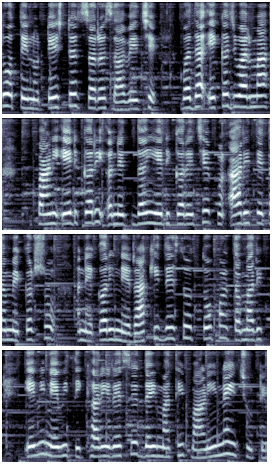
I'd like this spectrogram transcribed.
તો તેનો ટેસ્ટ જ સરસ આવે છે. બધા એક જ વારમાં પાણી એડ કરી અને દહીં એડ કરે છે, પણ આ રીતે તમે કરશો અને કરીને રાખી દેશો, તો પણ તમારી એવી ને એવી તિખારી રહેશે, દહીંમાંથી પાણી નહીં છૂટે.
